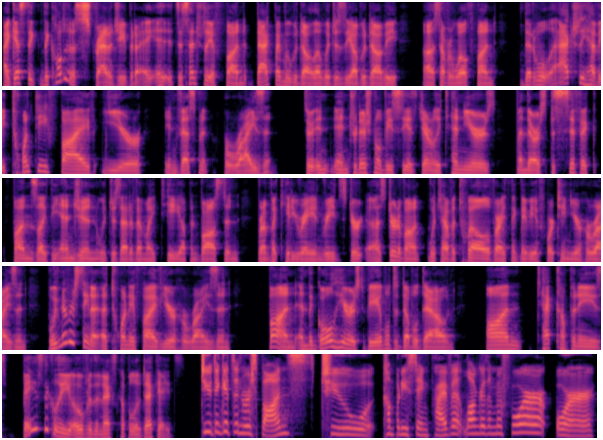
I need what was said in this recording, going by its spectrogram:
I guess they, they called it a strategy, but it's essentially a fund backed by Mubadala, which is the Abu Dhabi uh, Sovereign Wealth Fund, that will actually have a 25 year investment horizon. So in, in traditional VC, it's generally 10 years. And there are specific funds like the Engine, which is out of MIT up in Boston, run by Katie Rae and Reed Stur- uh, which have a 12 or I think maybe a 14 year horizon. But we've never seen a, a 25 year horizon fund. And the goal here is to be able to double down on tech companies basically over the next couple of decades. Do you think it's in response to companies staying private longer than before, or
